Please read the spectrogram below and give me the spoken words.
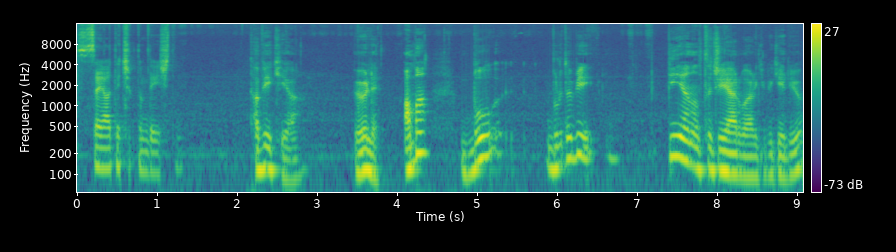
Seyahate çıktım değiştim. Tabii ki ya. Öyle. Ama bu burada bir bir yanıltıcı yer var gibi geliyor.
